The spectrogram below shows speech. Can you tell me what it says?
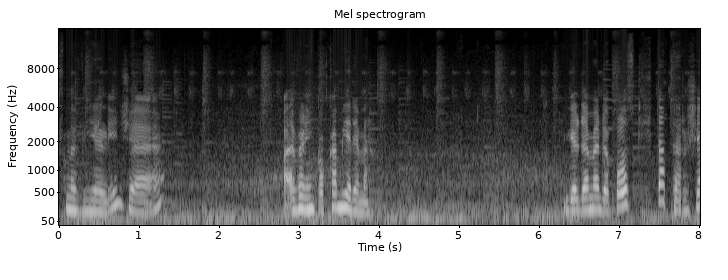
jsme vyjeli, že? A Evelinko, kam jedeme? Jedeme do polských Tater, že?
